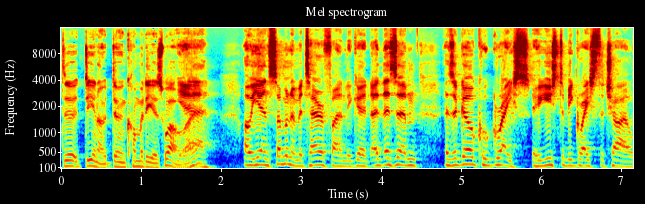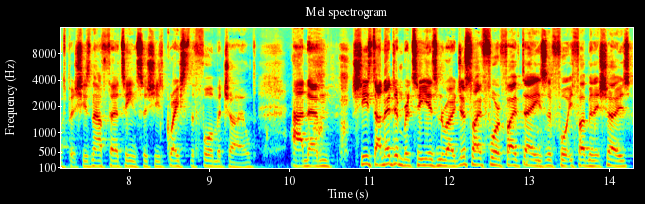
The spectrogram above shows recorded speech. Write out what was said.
do, do you know doing comedy as well, right? Yeah. right? Oh yeah, and some of them are terrifyingly good. Uh, there's um there's a girl called Grace who used to be Grace the child, but she's now 13, so she's Grace the former child, and um she's done Edinburgh two years in a row, just like four or five days of 45 minute shows.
